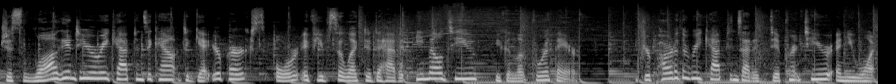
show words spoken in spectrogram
just log into your recaptains account to get your perks, or if you've selected to have it emailed to you, you can look for it there. If you're part of the recaptains at a different tier and you want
